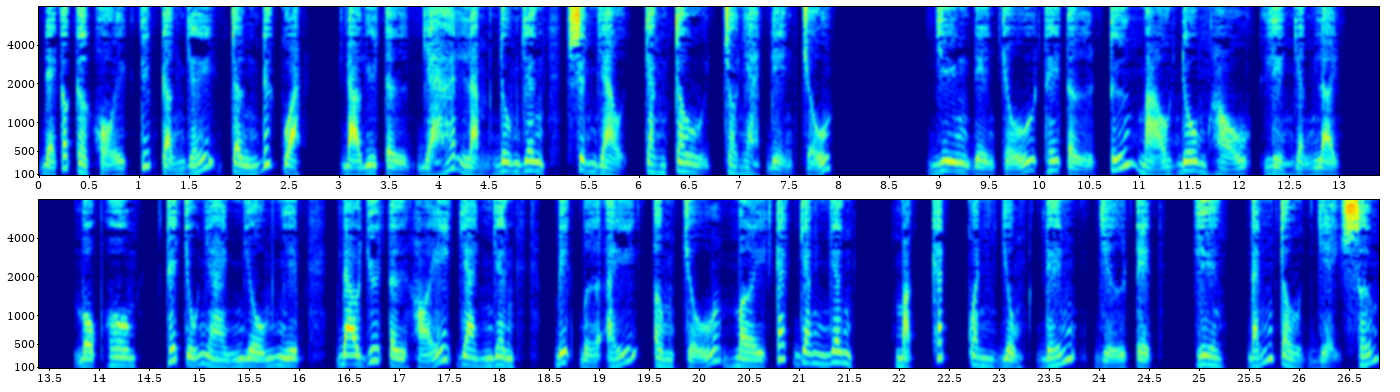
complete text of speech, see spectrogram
để có cơ hội tiếp cận với Trần Đức Hòa, đạo duy từ giả làm nông dân xin vào chăn trâu cho nhà điện chủ. Viên điền chủ thấy từ tướng mạo đôn hậu liền nhận lời. Một hôm, thế chủ nhà nhộn nhịp, đào duy từ hỏi gia nhân, biết bữa ấy ông chủ mời các văn nhân mặc khách quanh dùng đến dự tiệc, liền đánh trâu dậy sớm.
